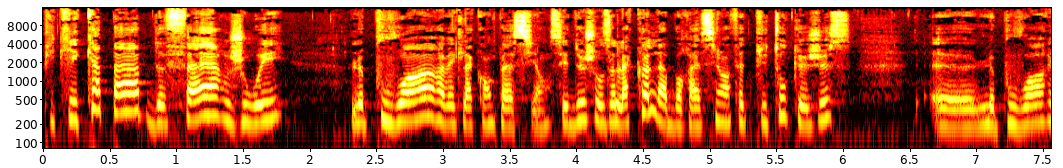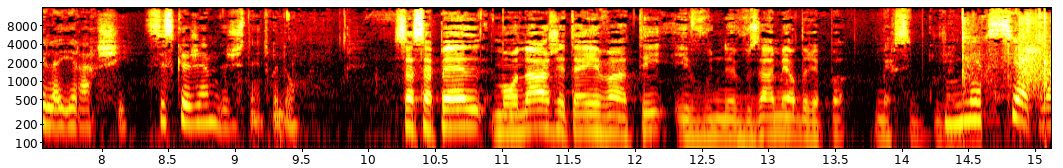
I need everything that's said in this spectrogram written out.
puis qui est capable de faire jouer le pouvoir avec la compassion. Ces deux choses. La collaboration, en fait, plutôt que juste euh, le pouvoir et la hiérarchie. C'est ce que j'aime de Justin Trudeau. Ça s'appelle Mon âge est inventé et vous ne vous emmerderez pas. Merci beaucoup, Jeanne. Merci à toi.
